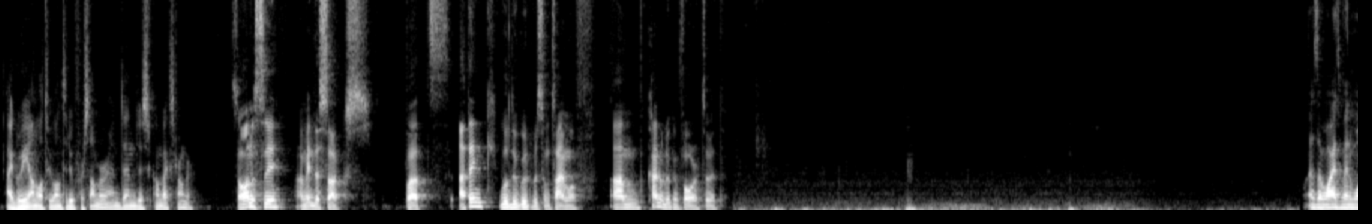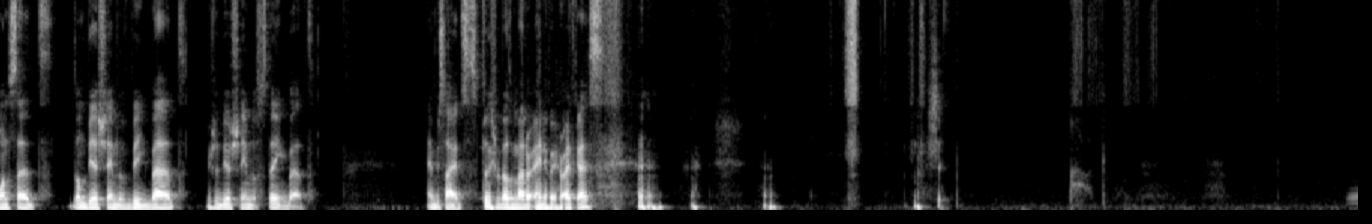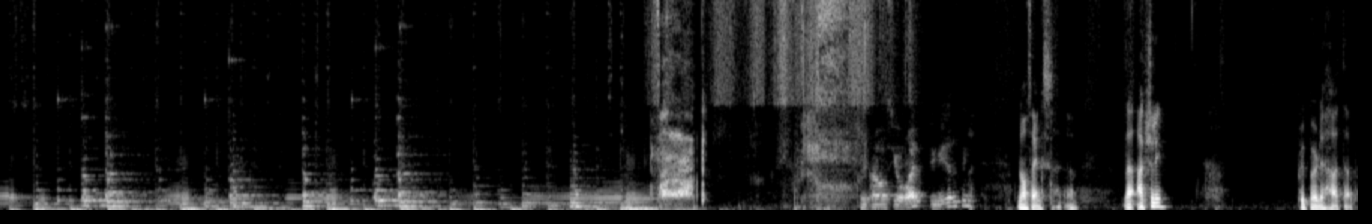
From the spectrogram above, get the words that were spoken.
agree on what we want to do for summer, and then just come back stronger. So honestly, I mean, this sucks, but I think we'll do good with some time off. I'm kind of looking forward to it. As a wise man once said, don't be ashamed of being bad, you should be ashamed of staying bad. And besides, splitting doesn't matter anyway, right guys? Carlos, you alright? Do you need anything? No thanks. Uh, uh, actually, prepare the hot tub.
